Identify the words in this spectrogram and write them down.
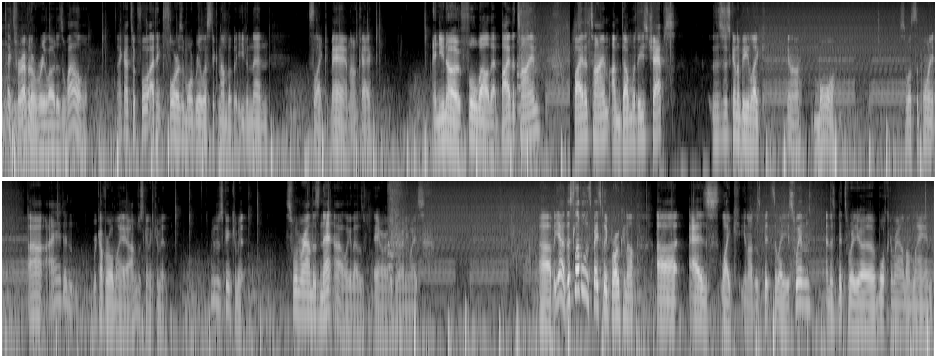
It takes forever to reload as well. That guy took four. I think four is a more realistic number, but even then, it's like, man, okay. And you know full well that by the time, by the time I'm done with these chaps, there's just gonna be like, you know, more. So what's the point? Uh, I didn't recover all my air. I'm just gonna commit. I'm just gonna commit. Swim around this net. Oh, look at that. Air over here anyways. Uh, but yeah, this level is basically broken up uh, as, like, you know, there's bits where you swim, and there's bits where you're walking around on land.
